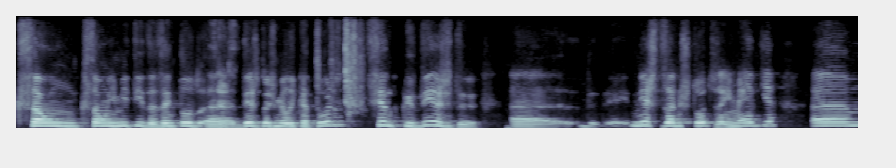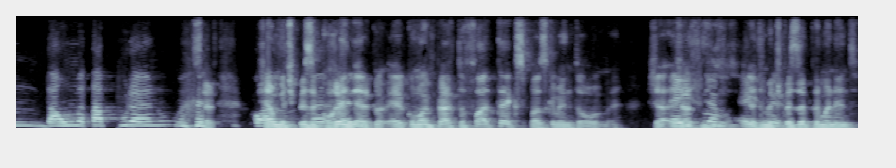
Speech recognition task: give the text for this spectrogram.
que são, que são emitidas em todo, uh, desde 2014, sendo que desde uh, de, nestes anos todos, em média, um, dá uma TAP por ano. Certo. já é uma despesa corrente, é, é como o Impact of Flight Tax, basicamente. Então, já, é já, mesmo, é já tem uma despesa permanente,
